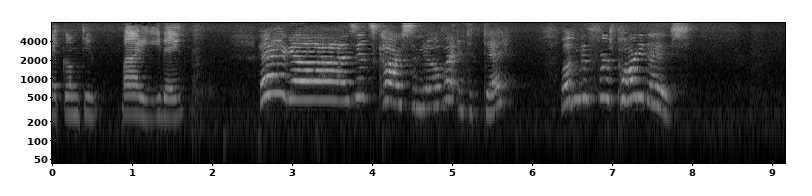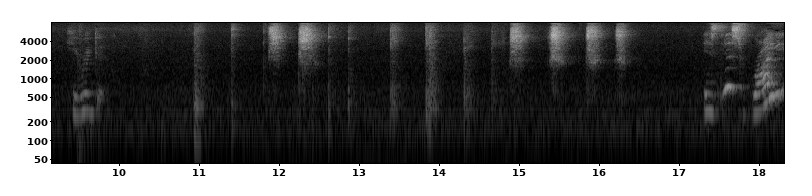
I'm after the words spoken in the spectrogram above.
Welcome to Party Day. Hey guys, it's Carsonova, and today, welcome to the first Party Days. Here we go. Is this right?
